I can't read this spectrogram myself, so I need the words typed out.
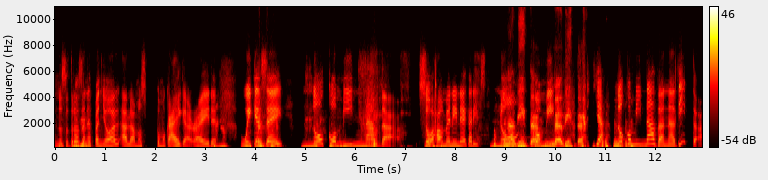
Nosotros en mm-hmm. español hablamos como caiga, right? We can say, no comí nada. So how many negatives? No Nadita, comí, nadita. yeah, no comí nada, nadita.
